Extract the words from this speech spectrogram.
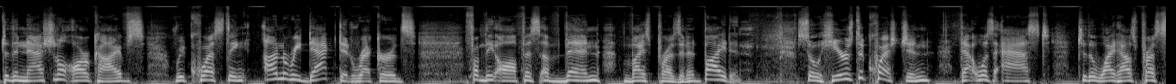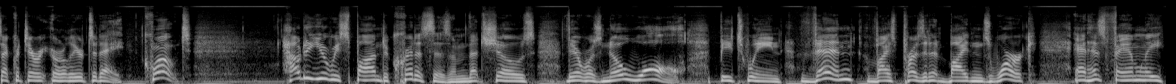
to the National Archives requesting unredacted records from the office of then Vice President Biden. So here's the question that was asked to the White House press secretary earlier today. Quote, how do you respond to criticism that shows there was no wall between then Vice President Biden's work and his family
